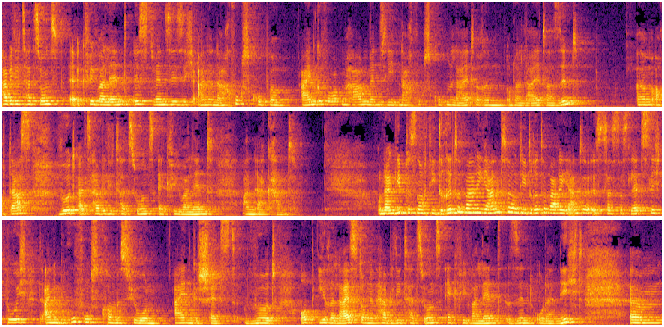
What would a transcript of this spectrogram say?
Habilitationsäquivalent ist, wenn Sie sich eine Nachwuchsgruppe eingeworben haben, wenn Sie Nachwuchsgruppenleiterin oder Leiter sind ähm, auch das wird als Habilitationsäquivalent anerkannt. Und dann gibt es noch die dritte Variante und die dritte Variante ist, dass das letztlich durch eine Berufungskommission eingeschätzt wird, ob ihre Leistungen habilitationsäquivalent sind oder nicht. Ähm,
